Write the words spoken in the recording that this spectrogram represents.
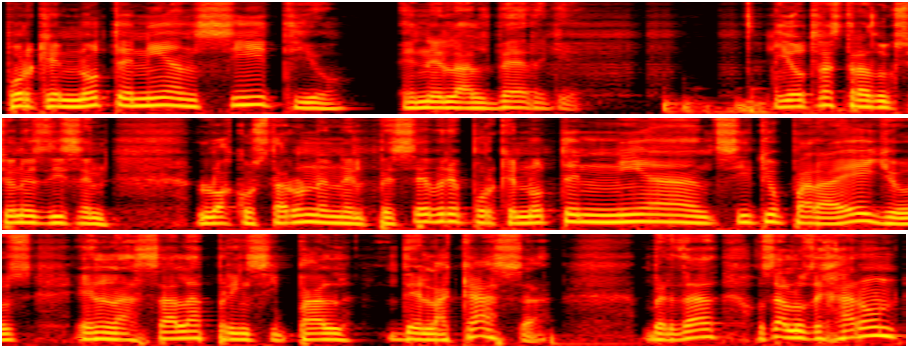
porque no tenían sitio en el albergue. Y otras traducciones dicen, lo acostaron en el pesebre porque no tenían sitio para ellos en la sala principal de la casa, ¿verdad? O sea, los dejaron,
